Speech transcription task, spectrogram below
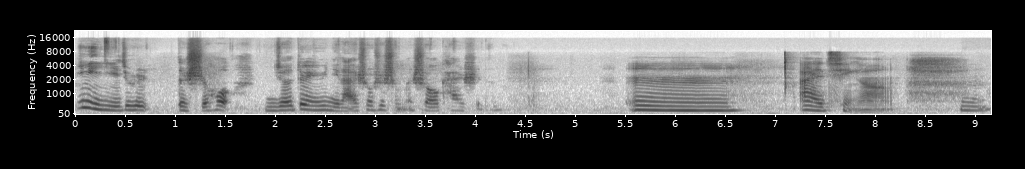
意义，就是的时候，你觉得对于你来说是什么时候开始的？嗯，爱情啊，嗯，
